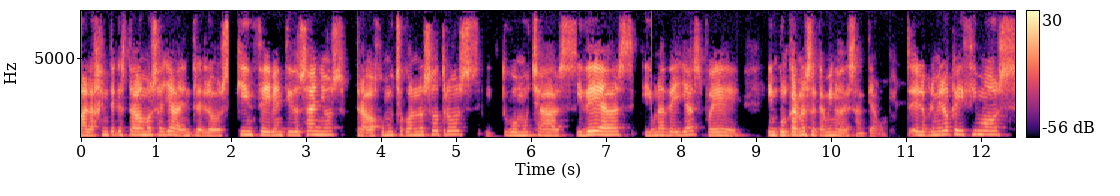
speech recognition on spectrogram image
A la gente que estábamos allá entre los 15 y 22 años, trabajó mucho con nosotros y tuvo muchas ideas y una de ellas fue inculcarnos el camino de Santiago. Eh, lo primero que hicimos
